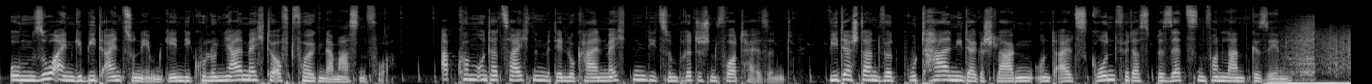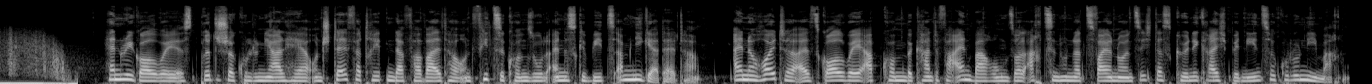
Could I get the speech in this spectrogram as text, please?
Um so ein Gebiet einzunehmen, gehen die Kolonialmächte oft folgendermaßen vor. Abkommen unterzeichnen mit den lokalen Mächten, die zum britischen Vorteil sind. Widerstand wird brutal niedergeschlagen und als Grund für das Besetzen von Land gesehen. Henry Galway ist britischer Kolonialherr und stellvertretender Verwalter und Vizekonsul eines Gebiets am Niger-Delta. Eine heute als Galway-Abkommen bekannte Vereinbarung soll 1892 das Königreich Benin zur Kolonie machen.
